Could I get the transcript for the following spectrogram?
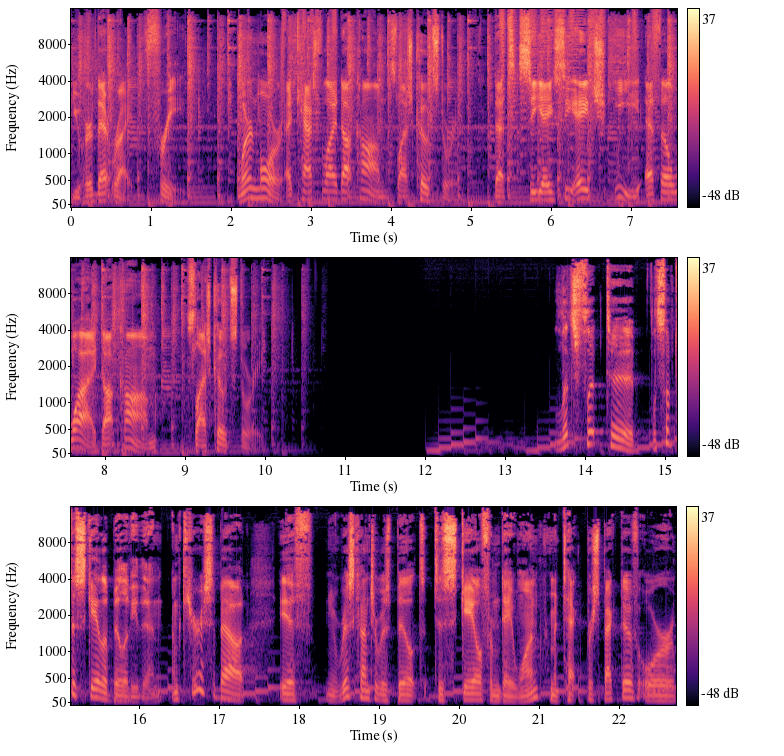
you heard that right, free. Learn more at cachefly.com slash codestory. That's C-A-C-H-E-F-L-Y dot com slash codestory. Let's flip to let's flip to scalability then. I'm curious about if you know, Risk Hunter was built to scale from day one from a tech perspective, or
